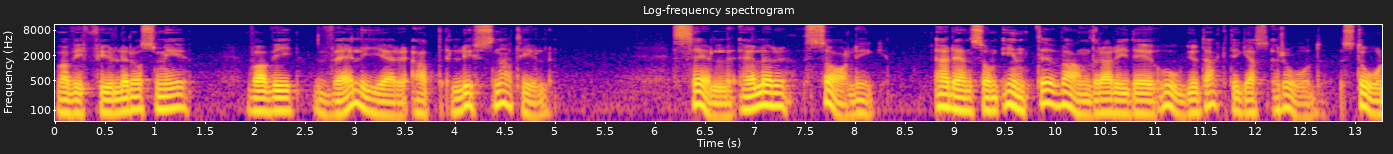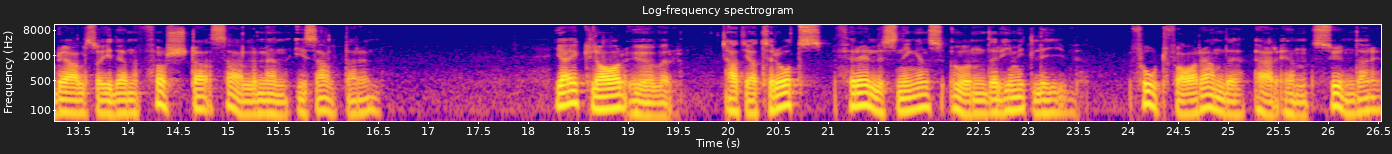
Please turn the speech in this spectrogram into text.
vad vi fyller oss med, vad vi väljer att lyssna till. Säll eller salig är den som inte vandrar i det ogudaktigas råd, står det alltså i den första salmen i Saltaren. Jag är klar över att jag trots frälsningens under i mitt liv fortfarande är en syndare.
